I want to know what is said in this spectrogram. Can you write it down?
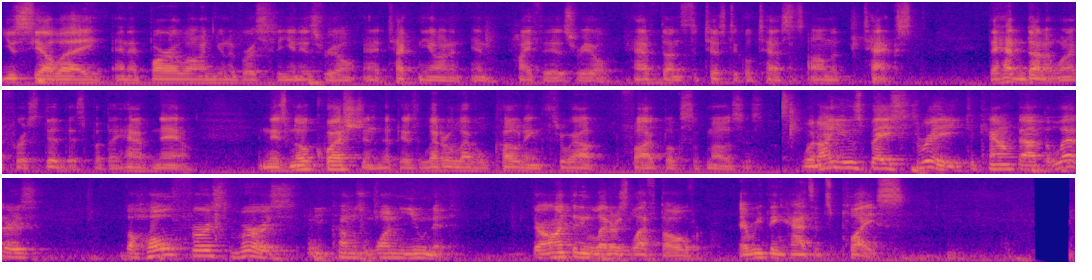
UCLA and at Bar-Ilan University in Israel and at Technion in, Haifa, Israel, have done statistical tests on the text. They hadn't done it when I first did this, but they have now. And there's no question that there's letter level coding throughout the five books of Moses. When I use base 3 to count out the letters, the whole first verse becomes one unit. There aren't any letters left over. Everything has its place. A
